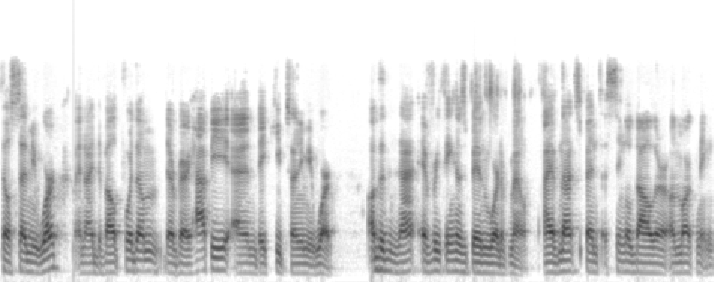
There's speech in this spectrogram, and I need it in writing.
They'll send me work and I develop for them. They're very happy and they keep sending me work. Other than that, everything has been word of mouth. I have not spent a single dollar on marketing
